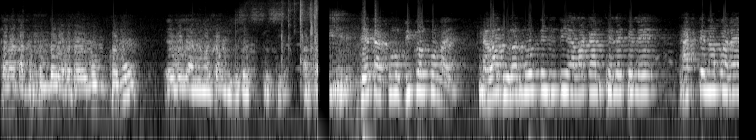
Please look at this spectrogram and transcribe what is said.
খেলাটা খুব সুন্দরভাবে তারা উপভোগ করবে, এই বলে আমি আমার সঙ্গে আচ্ছা যেটা কোনো বিকল্প নাই। খেলাধুলার মধ্যে যদি এলাকার ছেলে পেলে থাকতে না পারে,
